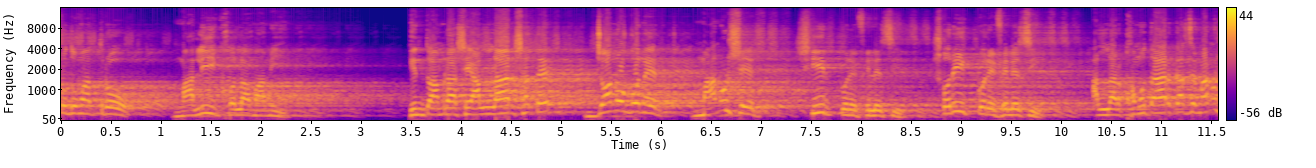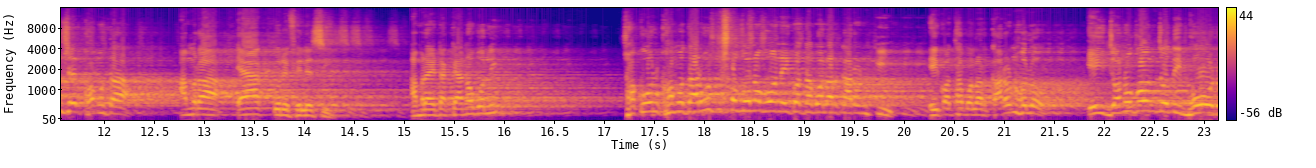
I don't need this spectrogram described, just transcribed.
শুধুমাত্র মালিক হলাম আমি। কিন্তু আমরা সেই আল্লাহর সাথে জনগণের মানুষের শির করে ফেলেছি, শরিক করে ফেলেছি। আল্লাহর ক্ষমতার কাছে মানুষের ক্ষমতা আমরা এক করে ফেলেছি। আমরা এটা কেন বলি? সকল ক্ষমতার উৎস জনগণ এই কথা বলার কারণ কি? এই কথা বলার কারণ হলো, এই জনগণ যদি ভোট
